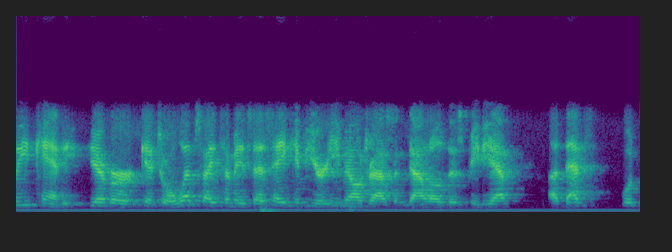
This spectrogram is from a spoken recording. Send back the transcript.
lead candy. You ever get to a website, somebody says, "Hey, give me your email address and download this PDF." Uh, that's what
